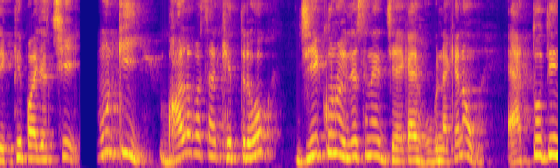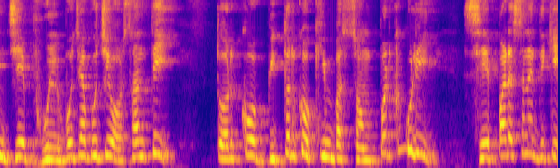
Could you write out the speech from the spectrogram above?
দেখতে পাওয়া যাচ্ছে। এমনকি ভালোবাসার ক্ষেত্রে হোক, যে কোনো রিলেশনের জায়গায় হোক না কেন, এতদিন যে ভুল বোঝাবুঝি, অশান্তি, তর্ক, বিতর্ক কিংবা সম্পর্কগুলি সেপারেশনের দিকে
